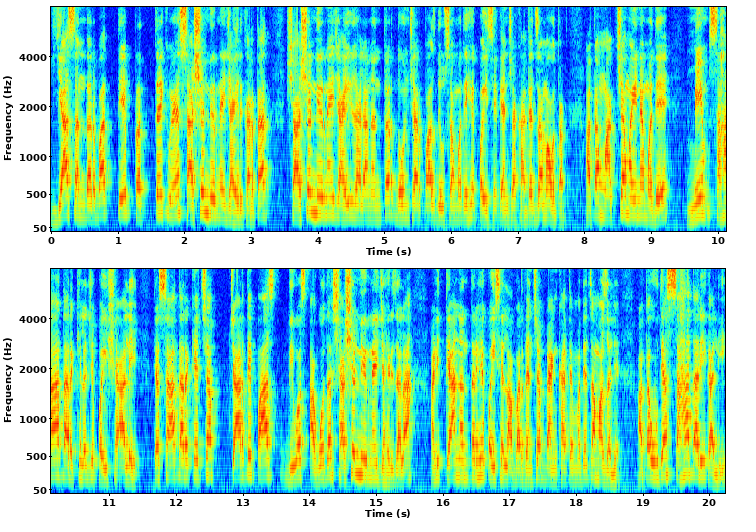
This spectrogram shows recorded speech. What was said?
या संदर्भात ते प्रत्येक वेळेस शासन निर्णय जाहीर करतात. शासन निर्णय जाहीर झाल्यानंतर दोन चार पाच दिवसामध्ये हे पैसे त्यांच्या खात्यात जमा होतात. आता मागच्या महिन्यामध्ये मे सहा तारखेला जे पैसे आले त्या सहा तारखेच्या चार ते पाच दिवस अगोदर शासन निर्णय जाहीर झाला आणि त्यानंतर हे पैसे लाभार्थ्यांच्या बँक खात्यामध्ये जमा झाले. आता उद्या सहा तारीख आली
